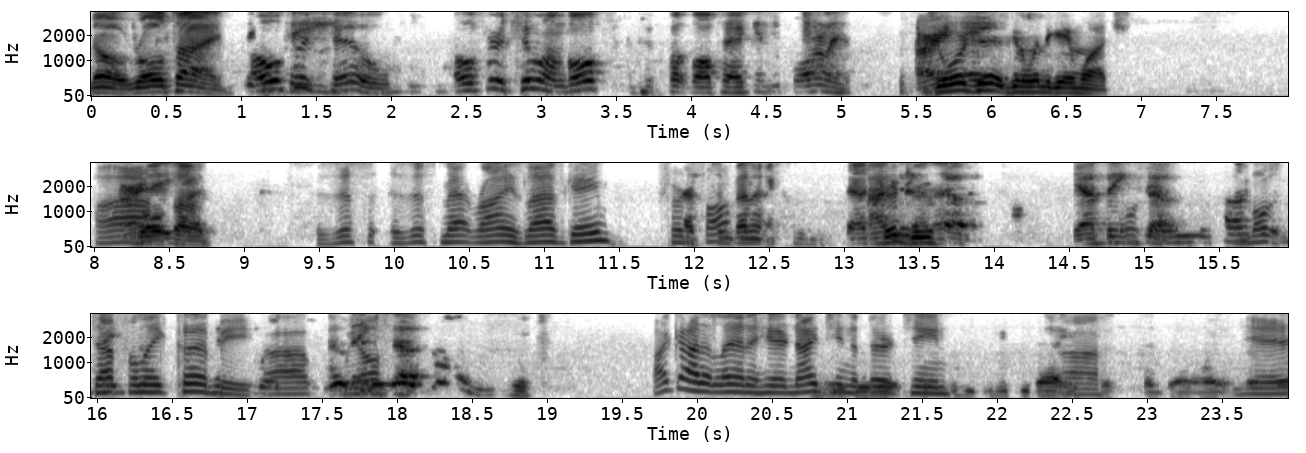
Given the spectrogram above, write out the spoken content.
No, roll tide. 0 for 2. 0 for 2 on both football picks. New Orleans. All right, Georgia hey, is gonna win the game. Watch. Uh, Roll tide. is this is this Matt Ryan's last game for the That's been a Falcons? I Should think be. so. Yeah, I think so. Most definitely could be. Uh, we also, so. I got Atlanta here, 19 to 13. Uh, yeah,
